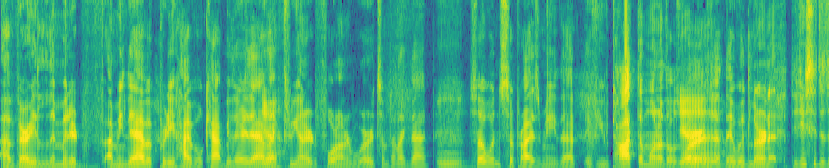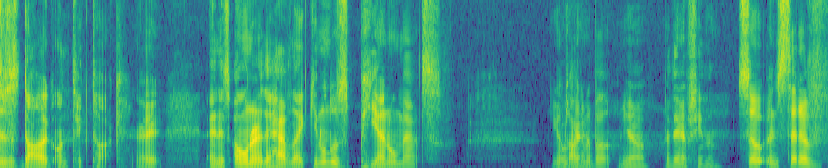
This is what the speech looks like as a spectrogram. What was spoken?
a very limited. I mean, they have a pretty high vocabulary. They have Yeah. like 300, 400 words, something like that. Mm. So it wouldn't surprise me that if you taught them one of those Yeah, words, yeah. that they would learn it. Did you see that there's this dog on TikTok, right? And its owner, they have like you know those piano mats. You know what I'm talking about? Yeah, I think I've seen them. So instead of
